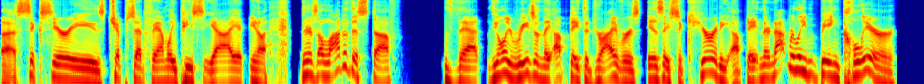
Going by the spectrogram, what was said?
uh, 6 series, chipset family PCI, you know, there's a lot of this stuff that the only reason they update the drivers is a security update, and they're not really being clear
